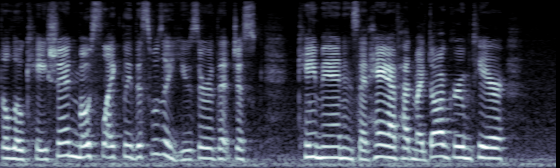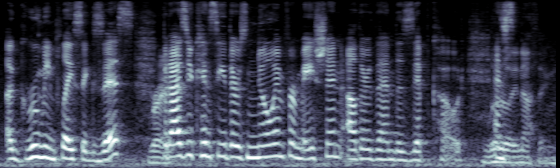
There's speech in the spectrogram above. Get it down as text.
the location. Most likely this was a user that just came in and said, hey, I've had my dog groomed here. A grooming place exists. Right. But as you can see, there's no information other than the zip code. And Literally nothing.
